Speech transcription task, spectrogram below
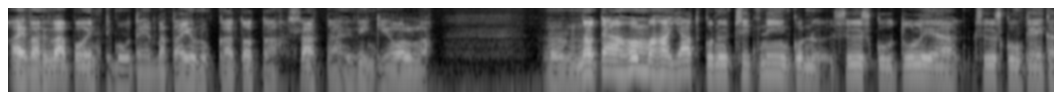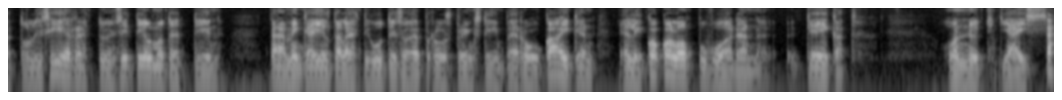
Aivan hyvä pointti muuten, en mä tajunnutkaan tota. Saattaa hyvinkin olla. No tämä hommahan jatkui nyt sitten niin, kun syyskuu tuli ja syyskuun keikat oli siirretty, niin sitten ilmoitettiin tämä, minkä Iltalehti uutisoi, Bruce Springsteen peruu kaiken, eli koko loppuvuoden keikat on nyt jäissä.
